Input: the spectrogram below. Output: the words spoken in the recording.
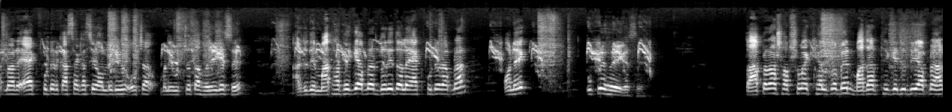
আপনার এক ফুটের কাছাকাছি অলরেডি উঁচা মানে উচ্চতা হয়ে গেছে। আর যদি মাথা থেকে আপনার দড়ি তাহলে এক ফুটের আপনার অনেক উপরে হয়ে গেছে। তো আপনারা সবসময় খেয়াল করবেন, বাজার থেকে যদি আপনার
